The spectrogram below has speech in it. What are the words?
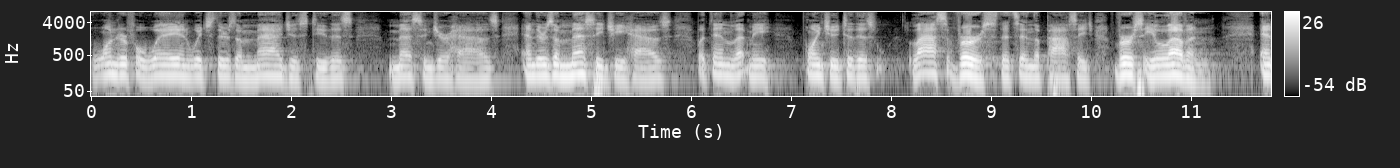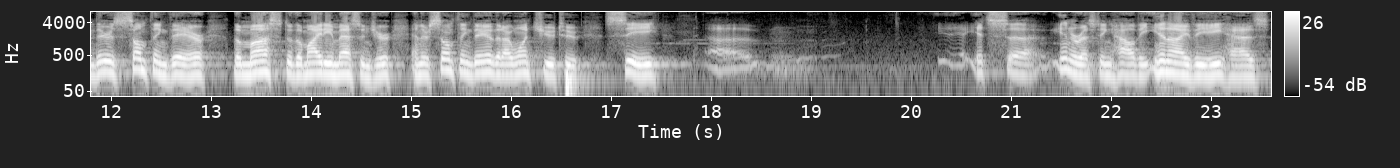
wonderful way in which there's a majesty this messenger has, and there's a message he has. But then let me point you to this last verse that's in the passage, verse 11. And there's something there, the must of the mighty messenger, and there's something there that I want you to see. Uh, it's uh, interesting how the NIV has,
